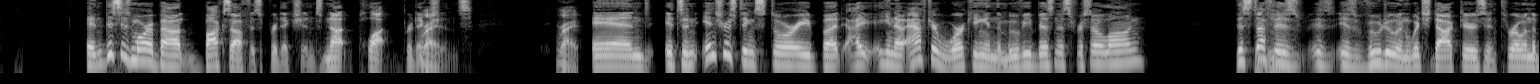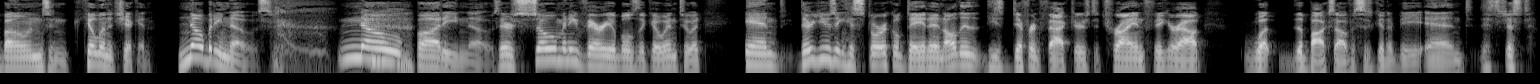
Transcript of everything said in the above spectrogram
and this is more about box office predictions, not plot predictions. right. And it's an interesting story, but I, you know, after working in the movie business for so long, this stuff Mhm. is, is is voodoo and witch doctors and throwing the bones and killing a chicken. Nobody knows. Nobody knows. There's so many variables that go into it, and they're using historical data and all the, these different factors to try and figure out what the box office is going to be. And it's just,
